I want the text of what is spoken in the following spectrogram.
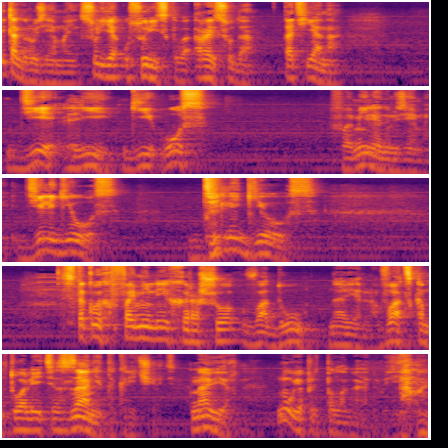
Итак, друзья мои, судья Уссурийского райсуда Татьяна Делигиос, фамилия, друзья мои, Делигиос, Делигиос. С такой фамилией хорошо в аду, наверное, в адском туалете занято кричать. Наверное. Ну, я предполагаю, друзья мои.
